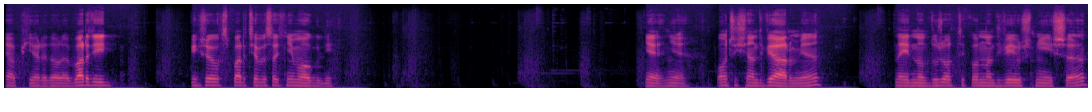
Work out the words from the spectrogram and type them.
Ja pierdolę, bardziej większego wsparcia wysłać nie mogli. Nie, nie. Połączy się na dwie armie. Na jedno dużo, tylko na dwie już mniejsze.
